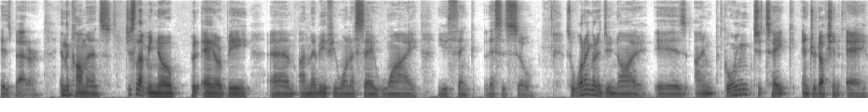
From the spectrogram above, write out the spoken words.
is better? In the comments, just let me know, put A or B, um, and maybe if you want to say why you think this is so. So what I'm going to do now is I'm going to take introduction A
